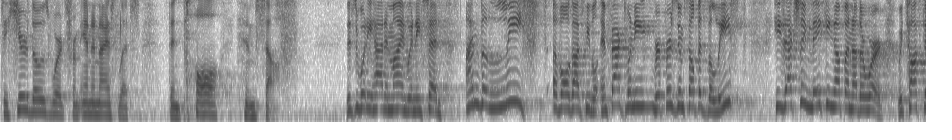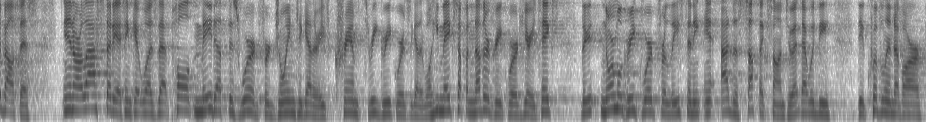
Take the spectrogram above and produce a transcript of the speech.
to hear those words from Ananias' lips than Paul himself. This is what he had in mind when he said, I'm the least of all God's people. In fact, when he refers to himself as the least, he's actually making up another word. We talked about this. In our last study, I think it was that Paul made up this word for joined together. He crammed three Greek words together. Well, he makes up another Greek word here. He takes the normal Greek word for least and he adds a suffix onto it. That would be the equivalent of our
